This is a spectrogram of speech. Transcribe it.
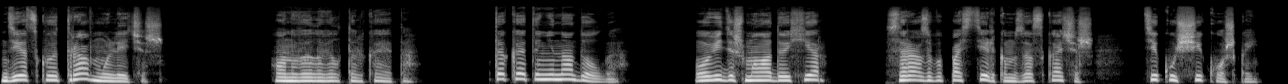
Детскую травму лечишь? Он выловил только это. Так это ненадолго. Увидишь молодой хер, сразу по постелькам заскачешь текущей кошкой.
